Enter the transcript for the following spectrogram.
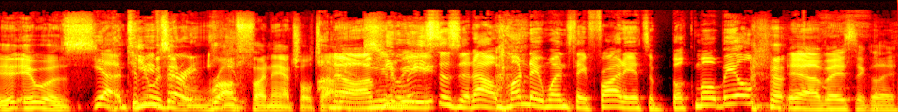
it, it was Yeah, to he be was fair, in he- rough financial times. No, I'm he gonna be- leases it out Monday, Wednesday, Friday. It's a bookmobile, yeah, basically.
